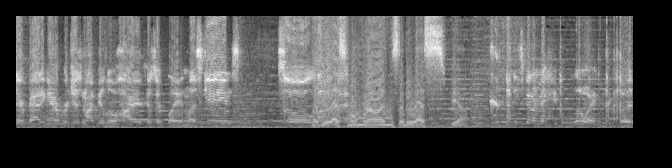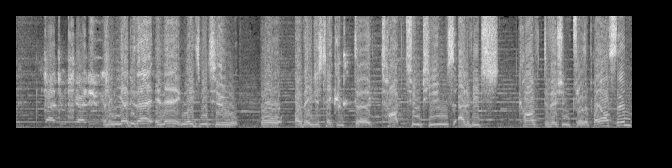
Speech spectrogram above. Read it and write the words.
their batting averages might be a little higher because they're playing less games. So There'll be less that- home runs. There'll be less. Yeah. It's going to make people a little angry, but you gotta do what you gotta do. I mean, you gotta do that, and then it leads me to, well, are they just taking the top two teams out of each conf division for the playoffs then?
